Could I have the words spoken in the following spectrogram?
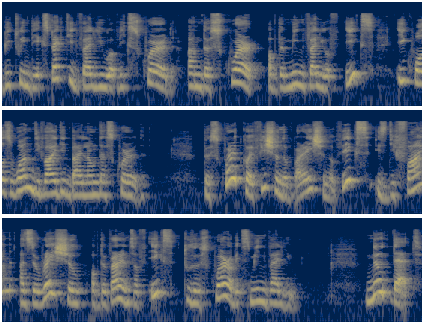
between the expected value of x squared and the square of the mean value of x, equals 1 divided by lambda squared. The squared coefficient of variation of x is defined as the ratio of the variance of x to the square of its mean value. Note that,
